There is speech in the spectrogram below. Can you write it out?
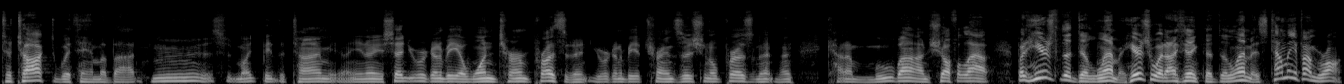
to talk with him about hmm, this might be the time. You know, you said you were going to be a one-term president, you were going to be a transitional president, and then kind of move on, shuffle out. But here's the dilemma. Here's what I think the dilemma is. Tell me if I'm wrong.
